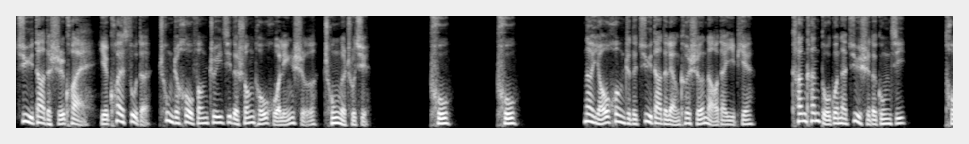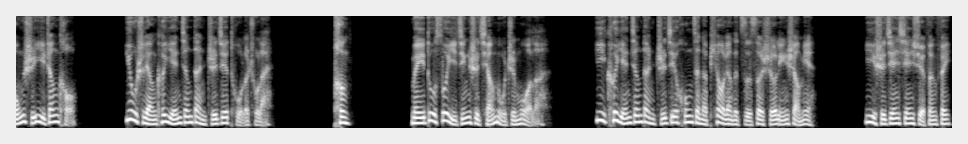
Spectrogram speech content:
巨大的石块也快速的冲着后方追击的双头火灵蛇冲了出去。噗，噗，那摇晃着的巨大的两颗蛇脑袋一偏，堪堪躲过那巨石的攻击，同时一张口。又是两颗岩浆弹直接吐了出来，砰！美杜莎已经是强弩之末了，一颗岩浆弹直接轰在那漂亮的紫色蛇鳞上面，一时间鲜血纷飞。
